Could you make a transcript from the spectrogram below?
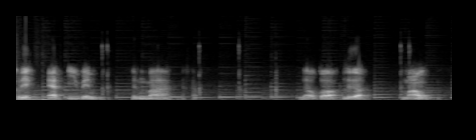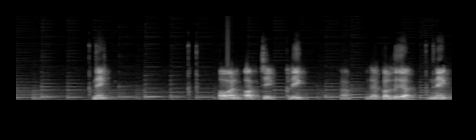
คลิก add event ขึ้นมานะครับ แล้วก็เลือกเมาส์ next on object คลิกครับแล้วก็เลือก next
